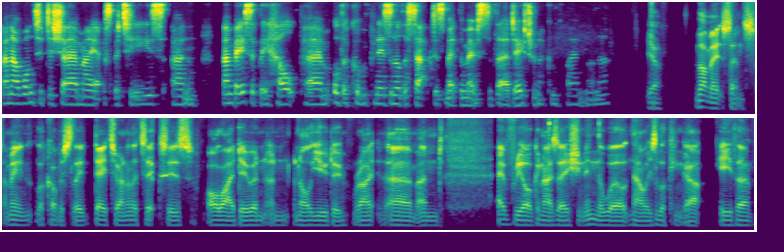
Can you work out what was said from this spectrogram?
and I wanted to share my expertise and and basically help um, other companies and other sectors make the most of their data in a compliant manner. Yeah, that makes sense. I mean, look, obviously, data analytics is all I do and, and, and all you do, right? Um, and every organization in the world now is looking at either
